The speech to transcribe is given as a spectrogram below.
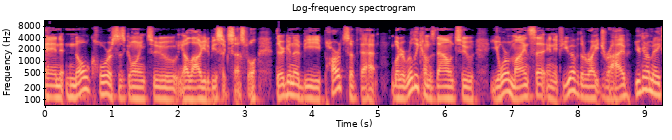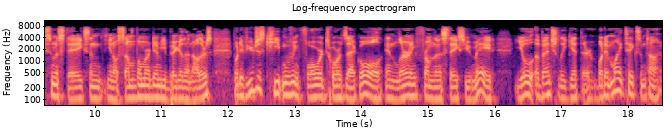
And no course is going to allow you to be successful. They're going to be parts of that. But it really comes down to your mindset. And if you have the right drive, you're going to make some mistakes. And, you know, some of them are going to be bigger than others. But if you just keep moving forward towards that goal and learning from the mistakes you made, you'll eventually get there. But it might take some time.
